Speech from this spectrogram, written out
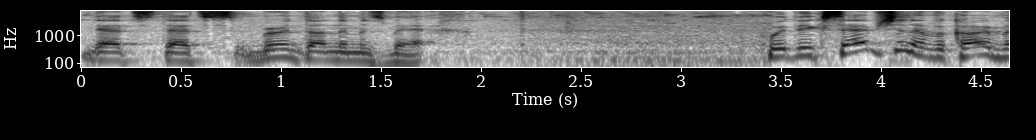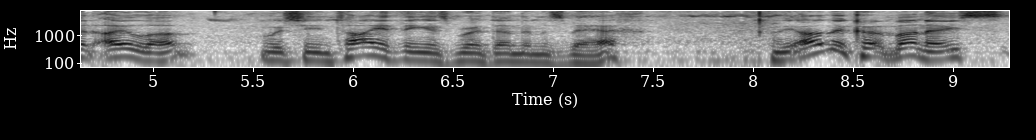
that's that's burnt on the mizbech. With the exception of a carbon oila, which the entire thing is burnt on the mizbech, the other carbonates,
